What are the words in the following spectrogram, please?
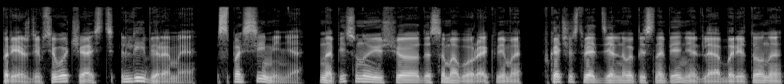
Прежде всего, часть «Либереме» «Спаси меня», написанную еще до самого реквиема в качестве отдельного песнопения для баритона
